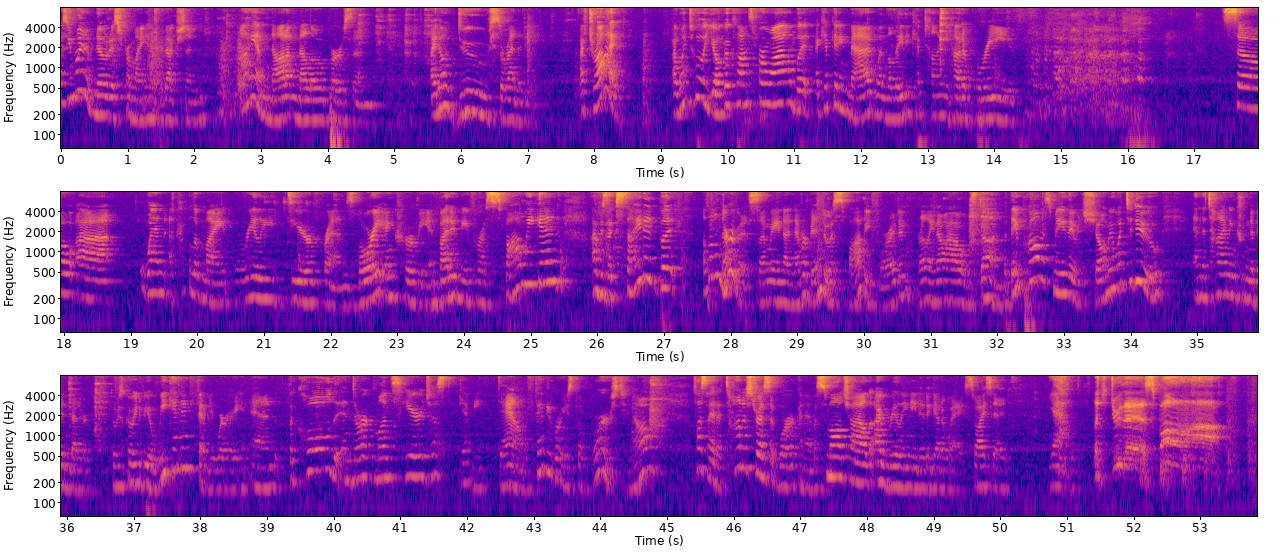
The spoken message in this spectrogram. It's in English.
As you might have noticed from my introduction, I am not a mellow person. I don't do serenity. I've tried. I went to a yoga class for a while, but I kept getting mad when the lady kept telling me how to breathe. So, uh, when a couple of my really dear friends, Lori and Kirby, invited me for a spa weekend, I was excited but a little nervous. I mean, I'd never been to a spa before. I didn't really know how it was done. But they promised me they would show me what to do, and the timing couldn't have been better. It was going to be a weekend in February, and the cold and dark months here just get me down. February is the worst, you know? Plus, I had a ton of stress at work, and I have a small child. I really needed to get away. So I said, yeah, let's do this, spa!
